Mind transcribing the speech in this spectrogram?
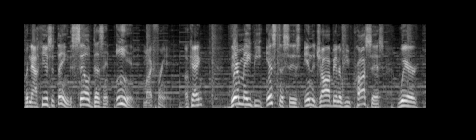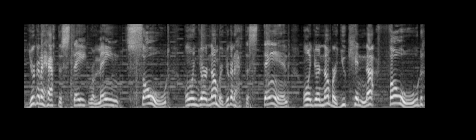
But now here's the thing: the sale doesn't end, my friend. Okay there may be instances in the job interview process where you're going to have to stay remain sold on your number. You're going to have to stand on your number. You cannot fold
